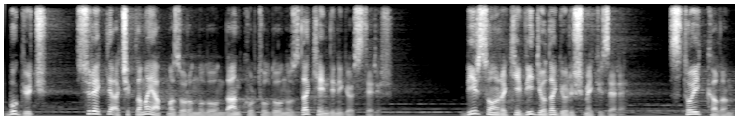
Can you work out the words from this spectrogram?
Bu güç, sürekli açıklama yapma zorunluluğundan kurtulduğunuzda kendini gösterir. Bir sonraki videoda görüşmek üzere. Stoik kalın,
